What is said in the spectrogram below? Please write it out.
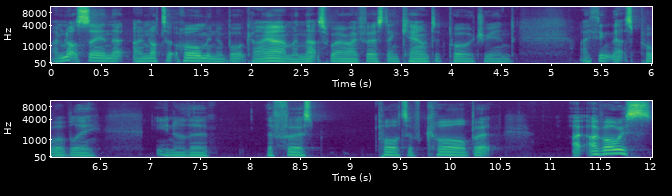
I'm not saying that I'm not at home in a book. I am, and that's where I first encountered poetry, and I think that's probably, you know, the the first port of call. But I, I've always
